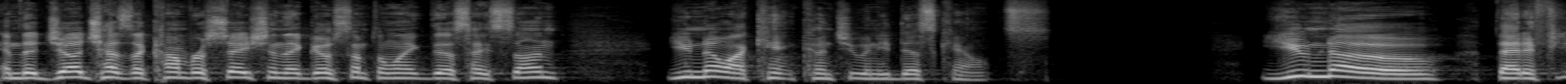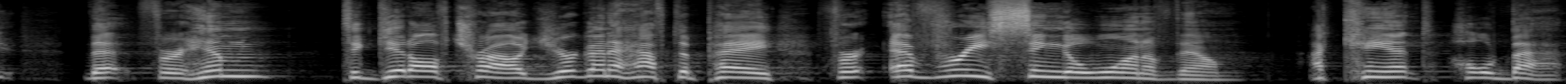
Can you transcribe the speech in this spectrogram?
And the judge has a conversation that goes something like this Hey, son, you know I can't cut you any discounts. You know that if you, that for him to get off trial, you're going to have to pay for every single one of them. I can't hold back.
